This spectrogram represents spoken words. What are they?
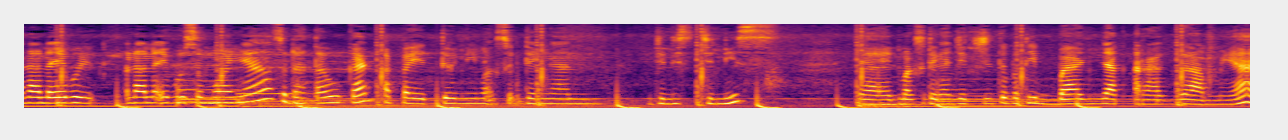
anak-anak ibu anak-anak ibu semuanya sudah tahu kan apa itu ini maksud dengan jenis-jenis? Ya maksud dengan jenis itu berarti banyak ragam ya.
